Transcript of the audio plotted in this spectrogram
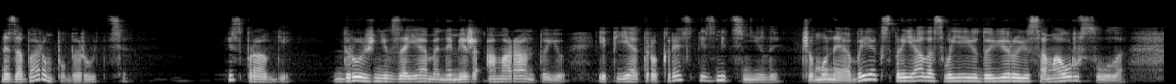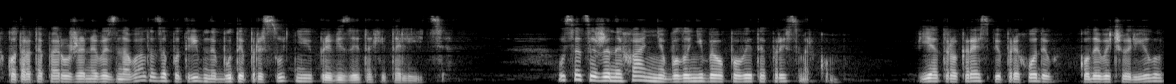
незабаром поберуться. І справді, дружні взаємини між Амарантою і П'єтро Креспі зміцніли, чому неабияк сприяла своєю довірою сама Урсула, котра тепер уже не визнавала за потрібне бути присутньою при візитах італійця. Усе це женихання було ніби оповите присмерком. П'єтро Креспі приходив, коли вечоріло,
